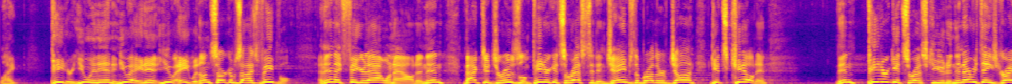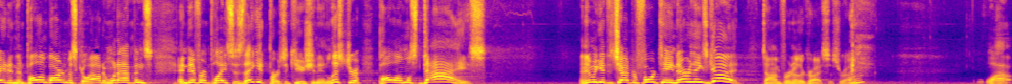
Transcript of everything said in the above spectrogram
Like, Peter, you went in and you ate in, you ate with uncircumcised people. And then they figure that one out. And then back to Jerusalem, Peter gets arrested, and James, the brother of John, gets killed. And then Peter gets rescued, and then everything's great. And then Paul and Barnabas go out, and what happens in different places? They get persecution. In Lystra, Paul almost dies. And then we get to chapter 14, everything's good. Time for another crisis, right? why,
